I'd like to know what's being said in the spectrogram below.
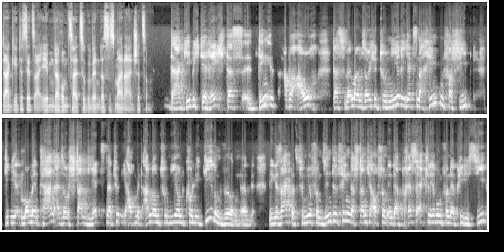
da geht es jetzt eben darum, Zeit zu gewinnen. Das ist meine Einschätzung. Da gebe ich dir recht. Das äh, Ding ist aber auch, dass wenn man solche Turniere jetzt nach hinten verschiebt, die momentan, also Stand jetzt natürlich auch mit anderen Turnieren kollidieren würden. Äh, wie gesagt, das Turnier von Sindelfing, das stand ja auch schon in der Presseerklärung von der PDC.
